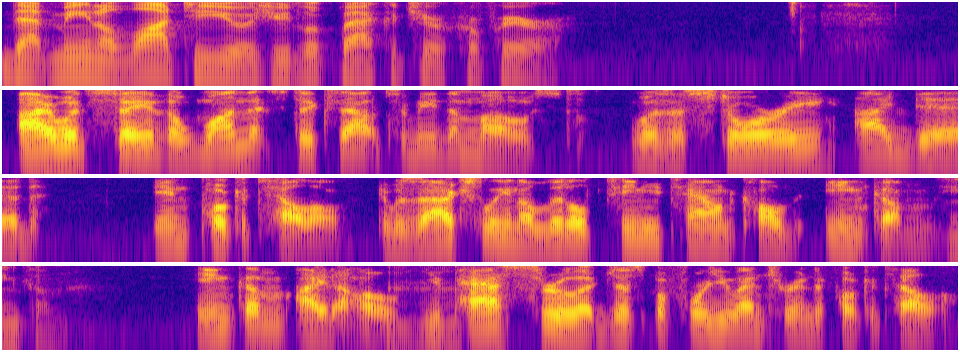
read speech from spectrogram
that mean a lot to you as you look back at your career. I would say the one that sticks out to me the most was a story I did in Pocatello. It was actually in a little teeny town called Inkum, Income. Inkum, Idaho. Mhm. You pass through it just before you enter into Pocatello.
